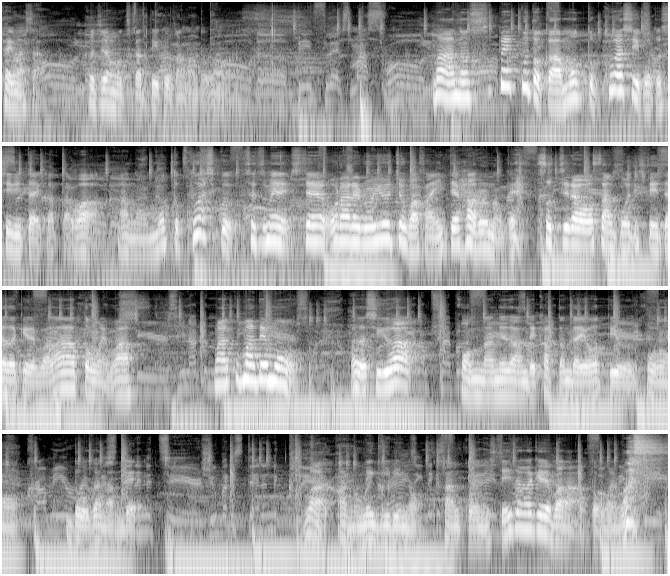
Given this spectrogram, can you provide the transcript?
買いました。こちらも使っていこうかなと思います。まあ、あのスペックとかもっと詳しいこと知りたい方はあのもっと詳しく説明しておられる YouTuber さんいてはるので そちらを参考にしていただければなと思います、まあ、あくまでも私はこんな値段で買ったんだよっていうこの動画なんでまああの値切りの参考にしていただければなと思います。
